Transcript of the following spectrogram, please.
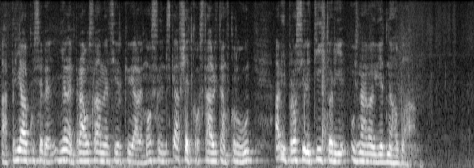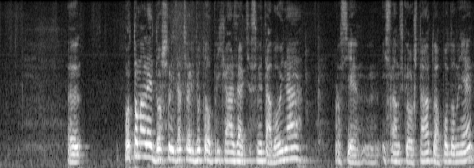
a prijal ku sebe nielen pravoslávne církvy, ale moslimské a všetko. Stáli tam v kruhu, aby prosili tých, ktorí uznávajú jedného Boha. E, potom ale došli, začali do toho prichádzať svetá vojna, proste islamského štátu a podobne.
